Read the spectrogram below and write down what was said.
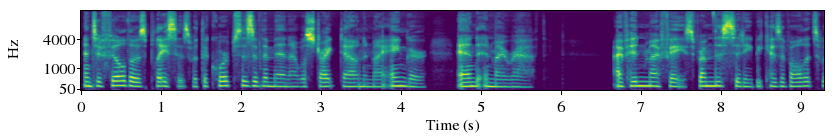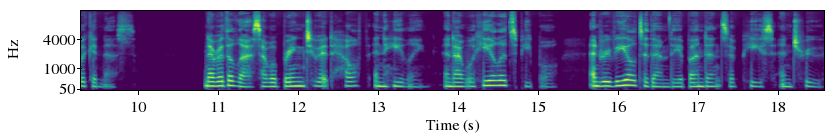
and to fill those places with the corpses of the men I will strike down in my anger and in my wrath. I've hidden my face from this city because of all its wickedness. Nevertheless, I will bring to it health and healing, and I will heal its people and reveal to them the abundance of peace and truth.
